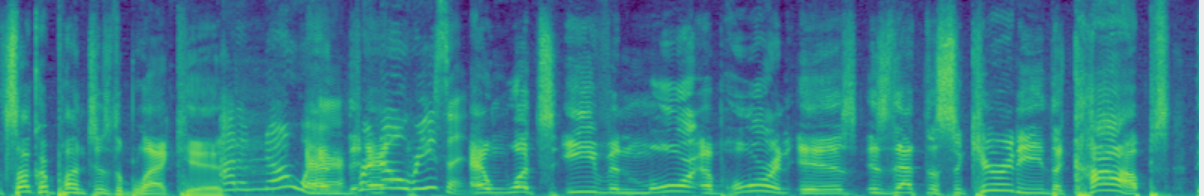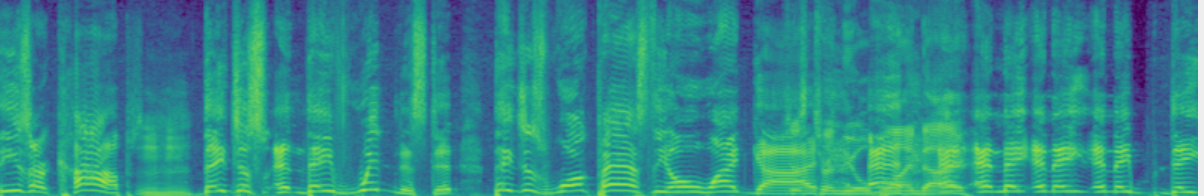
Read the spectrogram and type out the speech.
sucker punches the black kid out of nowhere for no reason. And what's even more abhorrent is is that the security, the cops, these are cops. They just and they've witnessed it. They just walk past the old white guy, Just turn the old and- blind eye. and, and they and they and they they.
